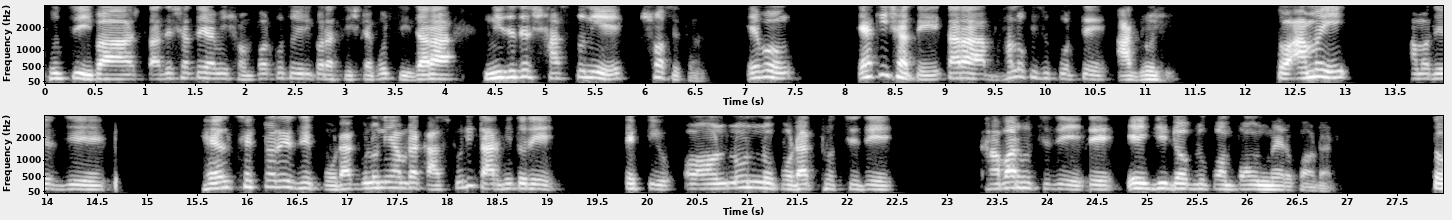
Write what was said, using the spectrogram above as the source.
খুঁজছি বা তাদের সাথে আমি সম্পর্ক তৈরি করার চেষ্টা করছি যারা নিজেদের স্বাস্থ্য নিয়ে সচেতন এবং একই সাথে তারা ভালো কিছু করতে আগ্রহী। তো আমি আমাদের যে হেলথ সেক্টরের যে প্রোডাক্টগুলো নিয়ে আমরা কাজ করি, তার ভিতরে একটি অনন্য প্রোডাক্ট হচ্ছে যে, খাবার হচ্ছে যে এইচজিডব্লিউ কম্পাউন্ড ম্যারো পাউডার তো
